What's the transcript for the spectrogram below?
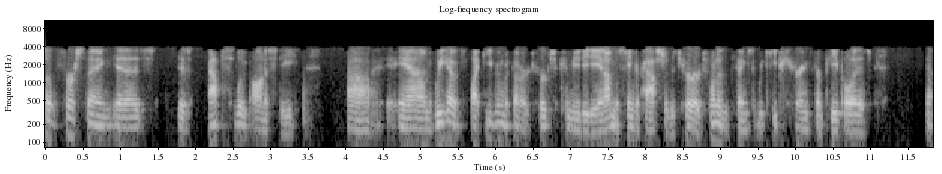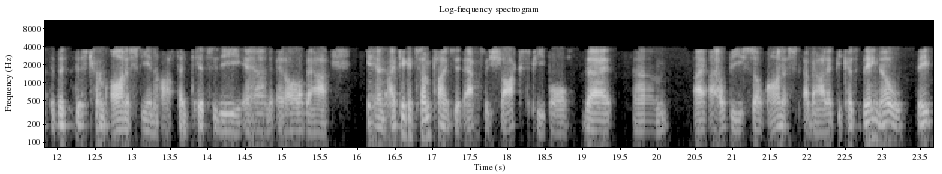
So first thing is, is absolute honesty. Uh, and we have, like, even within our church community, and I'm the senior pastor of the church, one of the things that we keep hearing from people is this, this term honesty and authenticity and, and all of that. And I think it sometimes it actually shocks people that um, I, I'll be so honest about it because they know they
